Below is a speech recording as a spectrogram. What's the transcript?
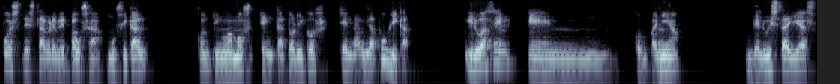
Después de esta breve pausa musical, continuamos en Católicos en la Vida Pública. Y lo hacen en compañía de Luis Tallas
